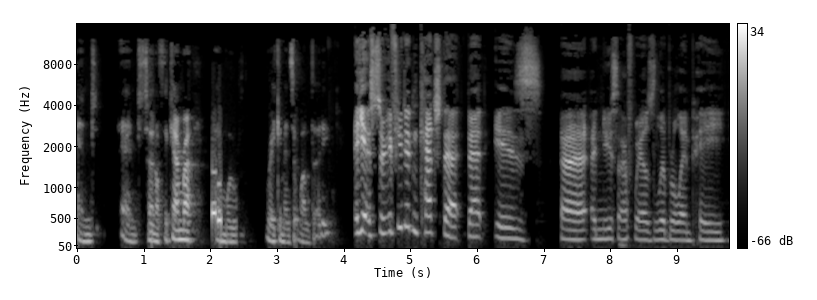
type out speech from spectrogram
and and turn off the camera, and we'll recommence at 1.30. yeah. So if you didn't catch that, that is uh, a New South Wales Liberal MP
